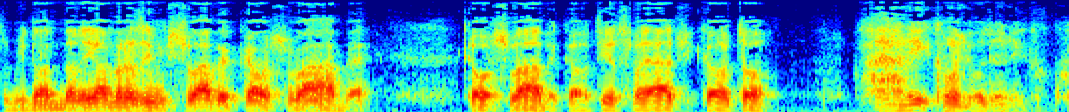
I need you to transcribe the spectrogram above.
sam i da, da ja mrazim švabe kao švabe. Kao švabe, kao ti osvajači, kao to. Ali kao ljude nikako.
